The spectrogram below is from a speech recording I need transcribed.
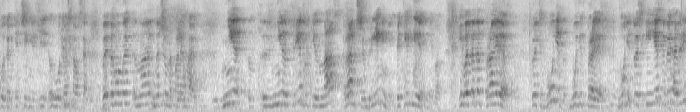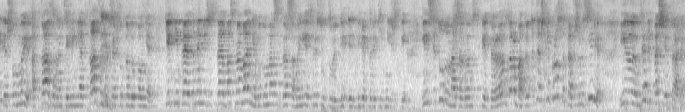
года, в течение года остался, поэтому мы на, на чем наполягаем? Не, э, не требуйте нас раньше времени пятилетнего. И вот этот проект, то есть будет, будет проект, будет, то есть и если вы говорите, что мы отказываемся или не отказываемся что-то выполнять, технико-экономическое обоснование, вот у нас всегда самое есть, присутствует ди- э, директоры технические, институт у нас инспекторы разрабатывают, это же не просто так, что сели и взяли, посчитали.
